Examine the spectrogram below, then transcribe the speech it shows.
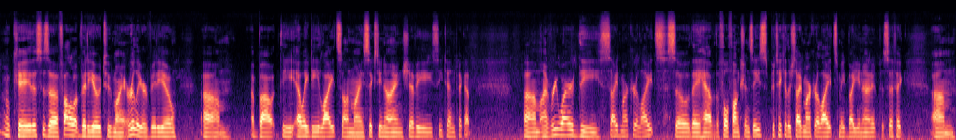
Okay, this is a follow-up video to my earlier video um, about the LED lights on my 69 Chevy C10 pickup. Um, I've rewired the side marker lights so they have the full functions. These particular side marker lights made by United Pacific um,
